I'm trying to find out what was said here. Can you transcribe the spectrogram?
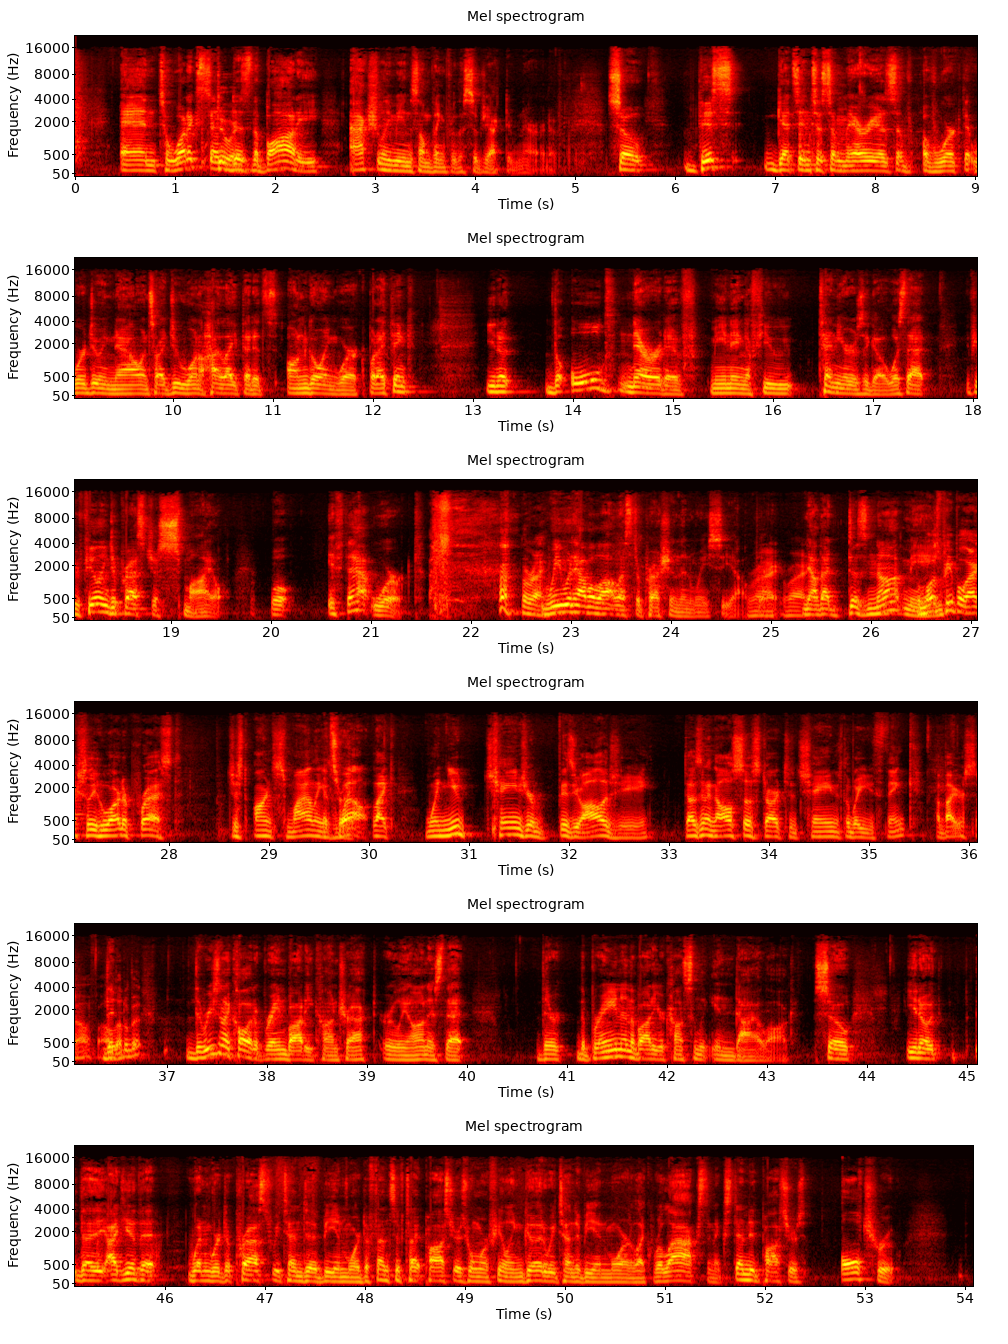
And to what extent do does the body actually mean something for the subjective narrative? So this gets into some areas of, of work that we're doing now, and so I do want to highlight that it's ongoing work. But I think you know, the old narrative, meaning a few 10 years ago, was that if you're feeling depressed, just smile. Well, if that worked, Right. we would have a lot less depression than we see out Right, there. right. right. Now, that does not mean. Most people actually who are depressed just aren't smiling as right. well. Like when you change your physiology, doesn't it also start to change the way you think about yourself a little bit? the reason I call it a brain body contract early on is that they're, the brain and the body are constantly in dialogue. So, you know, the idea that when we're depressed, we tend to be in more defensive type postures. When we're feeling good, we tend to be in more like relaxed and extended postures. All true.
